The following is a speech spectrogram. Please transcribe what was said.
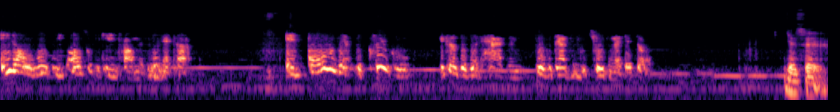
eight hour work week also became prominent during that time. And all of that was critical because of what happened, what was happening with children at that time. Yes, sir.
